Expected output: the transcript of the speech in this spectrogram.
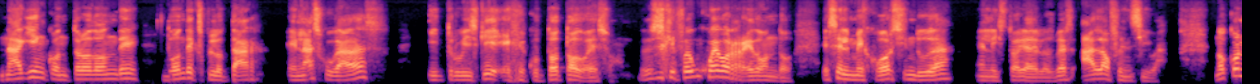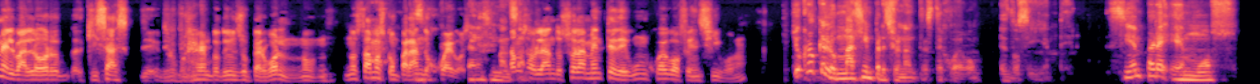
Nagy encontró dónde, dónde explotar en las jugadas y Trubisky ejecutó todo eso. Entonces, que fue un juego redondo. Es el mejor, sin duda, en la historia de los Bears a la ofensiva. No con el valor, quizás, de, por ejemplo, de un Super Bowl. No, no estamos ah, comparando sí, juegos. Estamos hablando solamente de un juego ofensivo. ¿no? Yo creo que lo más impresionante de este juego es lo siguiente. Siempre hemos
